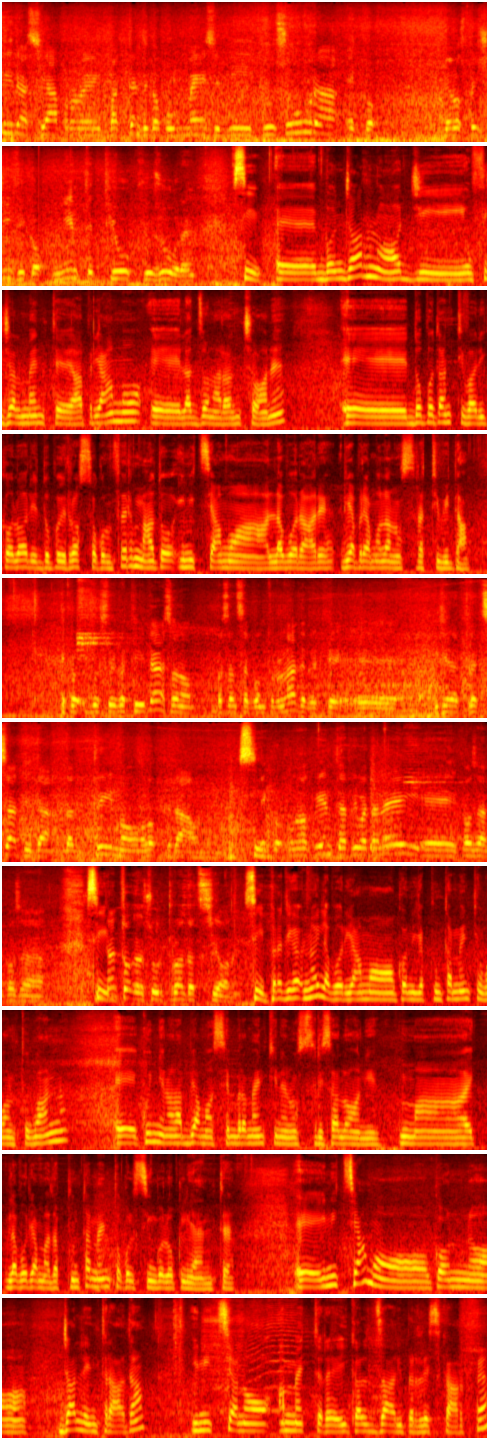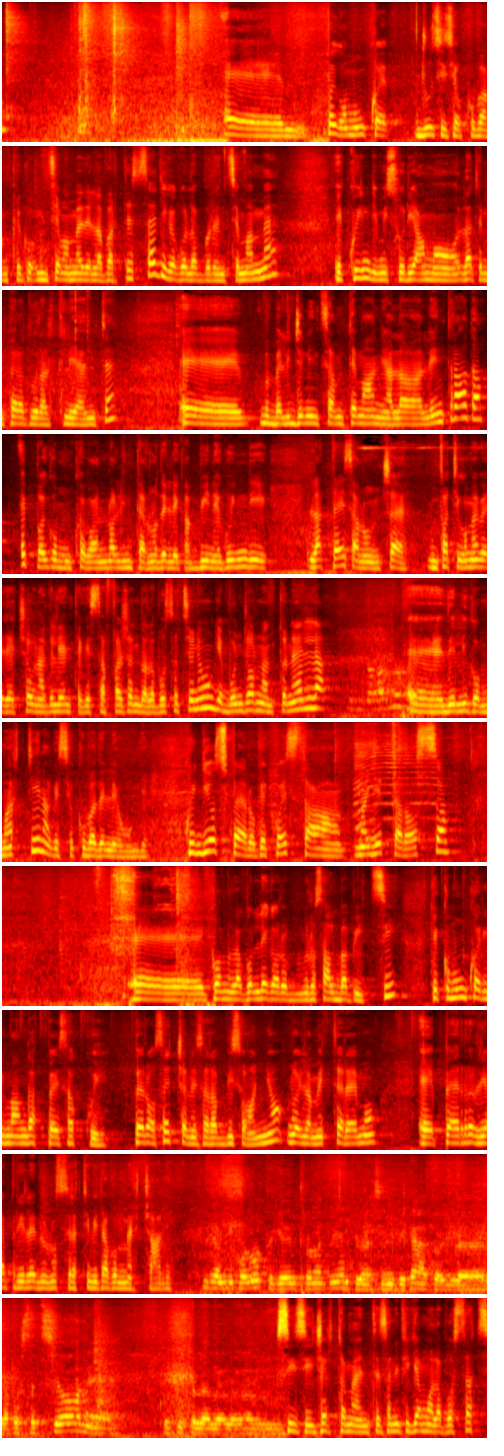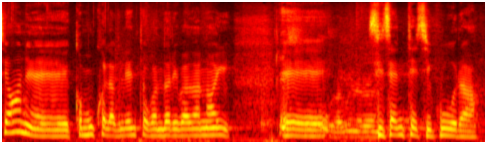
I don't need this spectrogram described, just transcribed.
mattina si aprono i battenti dopo un mese di chiusura, ecco, nello specifico niente più chiusure? Sì, eh, buongiorno, oggi ufficialmente apriamo eh, la zona arancione e dopo tanti vari colori e dopo il rosso confermato iniziamo a lavorare, riapriamo la nostra attività. Ecco, queste attività sono abbastanza controllate perché eh, vi siete attrezzati da, dal primo lockdown. Sì. Ecco, una cliente arriva da lei e cosa... cosa... Sì. Intanto eh, sul prenotazione. Sì, noi lavoriamo con gli appuntamenti one to one e quindi non abbiamo assembramenti nei nostri saloni, ma lavoriamo ad appuntamento col singolo cliente. E iniziamo con già all'entrata, iniziano a mettere i calzari per le scarpe e ehm, poi comunque Giussi si occupa anche insieme a me della parte estetica, collabora insieme a me e quindi misuriamo la temperatura al cliente l'igienizzante mani all'entrata e poi comunque vanno all'interno delle cabine quindi l'attesa non c'è. Infatti come vedete c'è una cliente che sta facendo la postazione unghie. Buongiorno Antonella. Eh, dell'Icon Martina che si occupa delle unghie. Quindi io spero che questa maglietta rossa eh, con la collega Rosalba Pizzi che comunque rimanga appesa qui però se ce ne sarà bisogno noi la metteremo eh, per riaprire le nostre attività commerciali. Quindi ogni qualvolta che entra una cliente viene sanificato il, la postazione la, la, la... Sì, sì, certamente, sanifichiamo la postazione e comunque la cliente quando arriva da noi eh, sicura, si sente sicura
